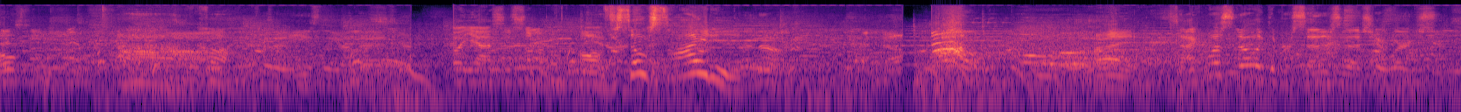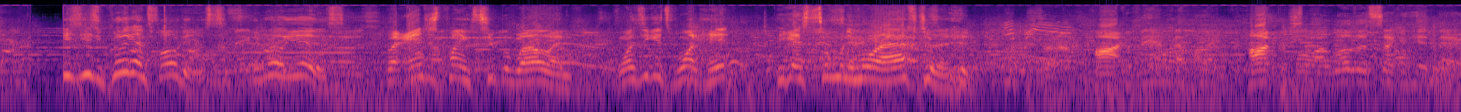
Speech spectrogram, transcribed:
Oh, fuck. Could have easily got that. But yeah, so some of them. Oh, so slidey. No. Alright. Zach must know like the percentage of that shit works. He's, he's good against floaties. He really is. But Ange is playing super well, and once he gets one hit, he gets so many more after it. Hot. Hot Oh. I love that second hit there.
